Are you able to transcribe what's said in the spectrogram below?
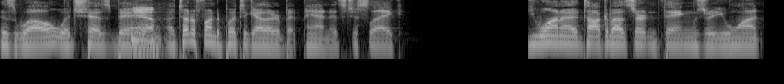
as well, which has been Yeah. a ton of fun to put together, but man, it's just like you want to talk about certain things or you want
